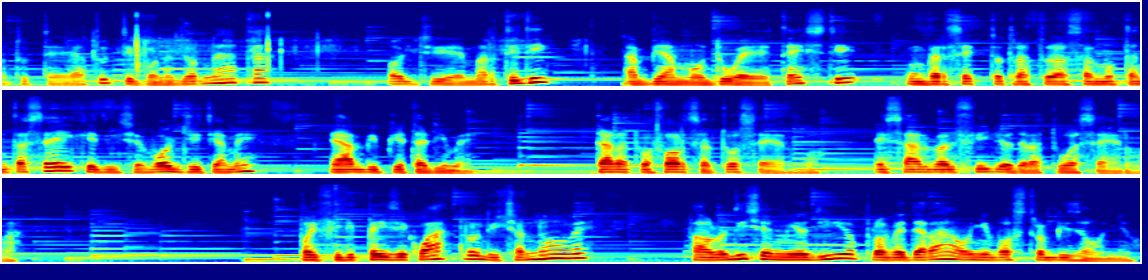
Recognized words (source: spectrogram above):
a tutte e a tutti, buona giornata. Oggi è martedì, abbiamo due testi, un versetto tratto dal Salmo 86 che dice Volgiti a me e abbi pietà di me. Da la tua forza al tuo servo e salva il figlio della tua serva. Poi Filippesi 4, 19, Paolo dice il mio Dio provvederà ogni vostro bisogno,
